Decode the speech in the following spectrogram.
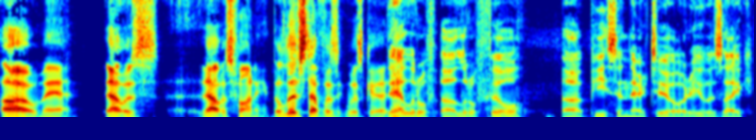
oh man, that was that was funny. The LIV stuff was was good. They had a little uh, little Phil uh, piece in there too, where he was like,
